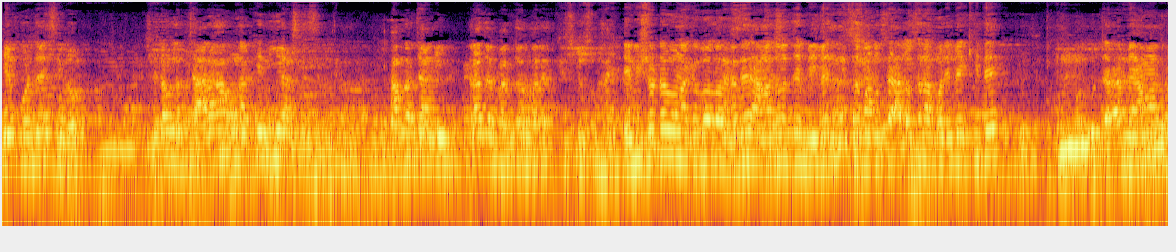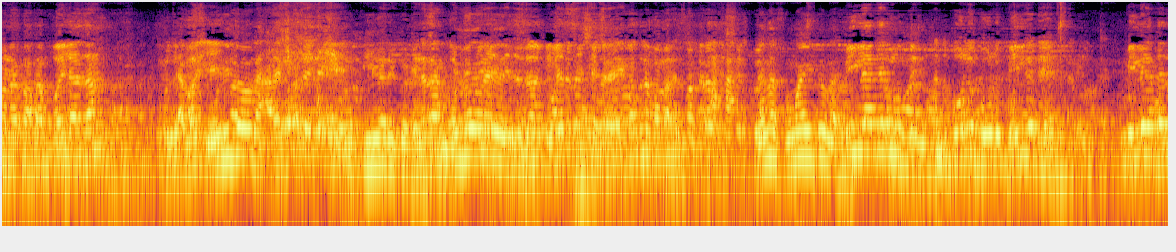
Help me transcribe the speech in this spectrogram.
যে পর্যায়ে ছিল, সেটা হলো যারা ওনাকে নিয়ে আসতেছিল আমরা জানি রাজারবাগ দরবারের কিছু কিছু ভাই। এই বিষয়টাও ওনাকে বলা হয়েছে আমাদের মধ্যে বিভেদ কিছু মানুষের আলোচনা পরিপ্রেক্ষিতে যারা মেহমান কথা বইলা যান এবং এই তো মিলাদের মধ্যে মিলাদের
